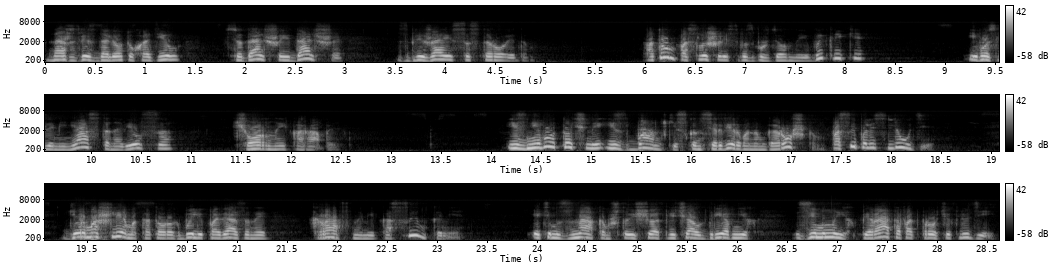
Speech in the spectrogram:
Наш звездолет уходил все дальше и дальше, сближаясь с астероидом. Потом послышались возбужденные выкрики, и возле меня остановился черный корабль. Из него точно из банки с консервированным горошком посыпались люди гермошлемы которых были повязаны красными косынками, этим знаком, что еще отличал древних земных пиратов от прочих людей.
